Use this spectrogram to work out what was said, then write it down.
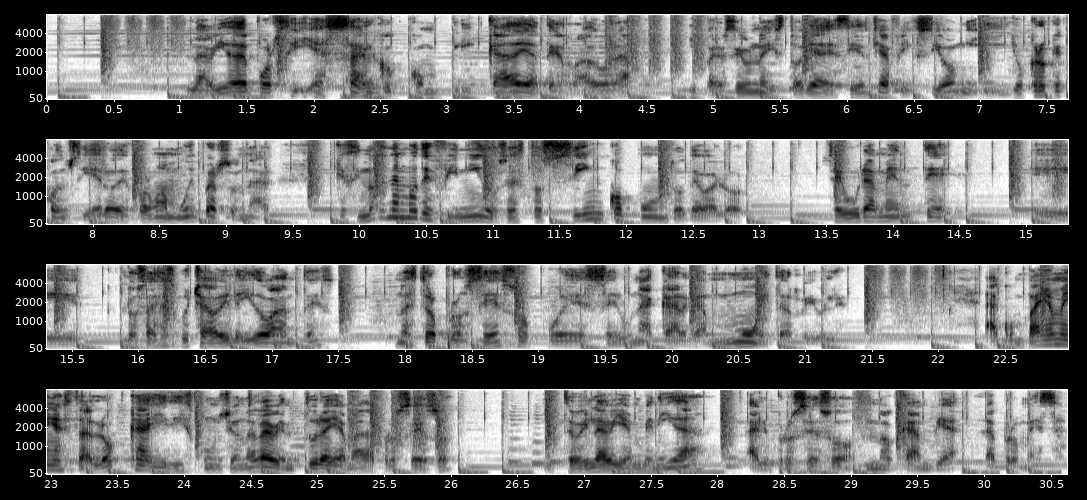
La vida de por sí es algo complicada y aterradora y parece una historia de ciencia ficción y yo creo que considero de forma muy personal que si no tenemos definidos estos cinco puntos de valor, seguramente eh, los has escuchado y leído antes, nuestro proceso puede ser una carga muy terrible. Acompáñame en esta loca y disfuncional aventura llamada proceso y te doy la bienvenida al proceso No cambia la promesa.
